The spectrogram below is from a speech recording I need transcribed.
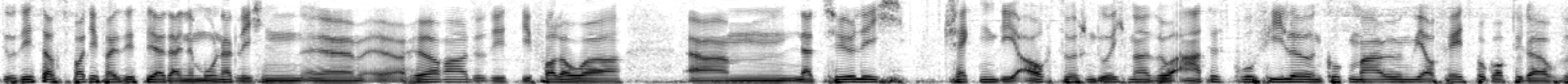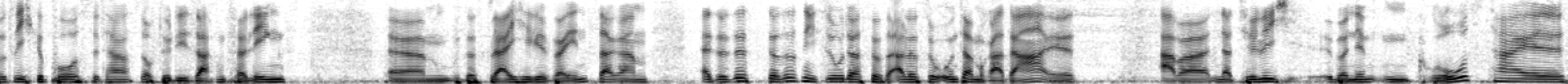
du siehst auf Spotify siehst du ja deine monatlichen äh, Hörer, du siehst die Follower. Ähm, natürlich checken die auch zwischendurch mal so Artist-Profile und gucken mal irgendwie auf Facebook, ob du da auch wirklich gepostet hast, ob du die Sachen verlinkst. Ähm, das gleiche gilt bei Instagram. Also es ist, das ist nicht so, dass das alles so unterm Radar ist, aber natürlich übernimmt ein Großteil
